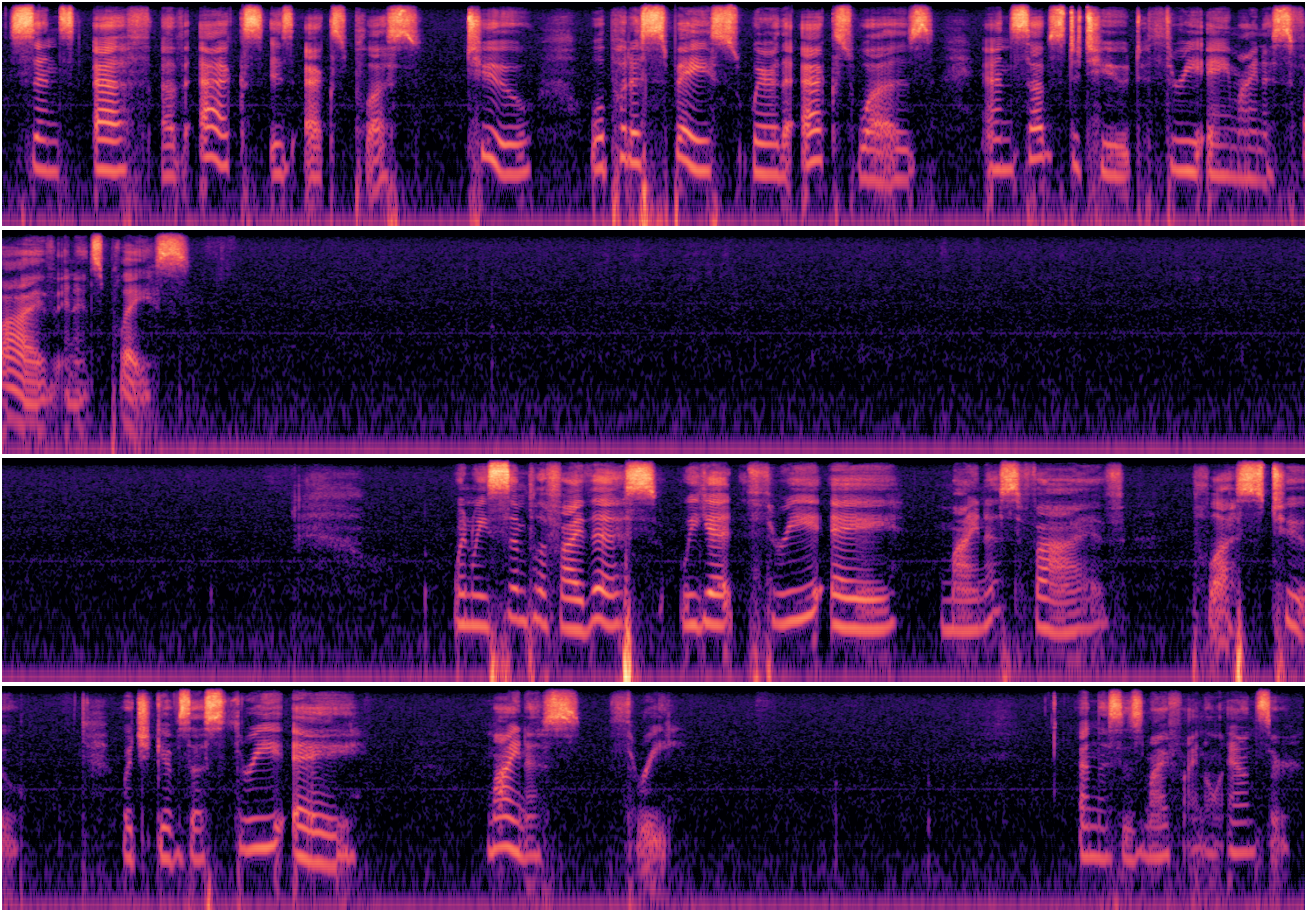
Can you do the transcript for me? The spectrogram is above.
Since f of x is x plus 2, we'll put a space where the x was and substitute 3a minus 5 in its place. When we simplify this, we get 3a minus 5 plus 2, which gives us 3a minus 3. And this is my final answer.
